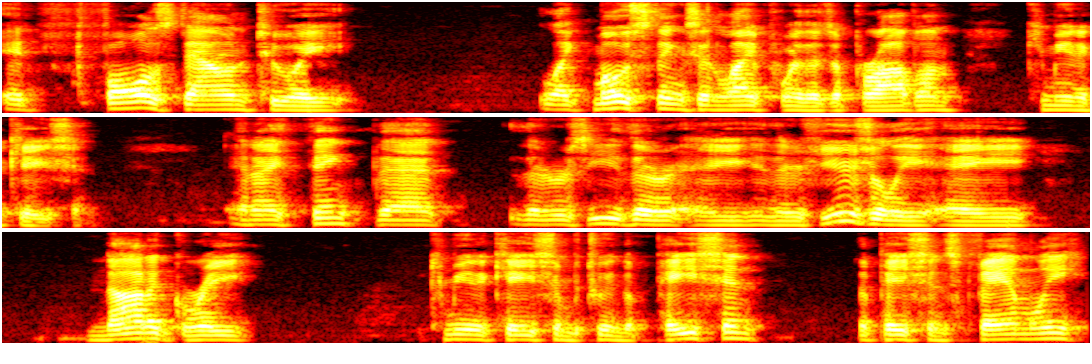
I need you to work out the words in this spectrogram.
it falls down to a like most things in life where there's a problem, communication, and I think that there's either a there's usually a not a great communication between the patient the patient's family,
